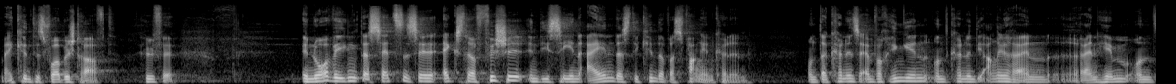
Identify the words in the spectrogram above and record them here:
Mein Kind ist vorbestraft. Hilfe. In Norwegen, da setzen sie extra Fische in die Seen ein, dass die Kinder was fangen können. Und da können sie einfach hingehen und können die Angel rein, reinheben und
